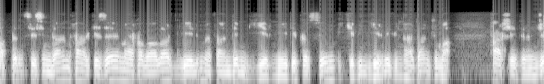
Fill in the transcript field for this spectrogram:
Atların sesinden herkese merhabalar diyelim efendim. 27 Kasım 2020 günlerden Cuma. Her şeyden önce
